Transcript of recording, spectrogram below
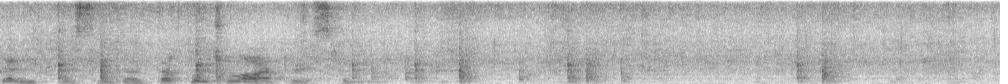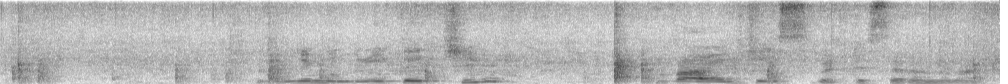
కలిపేసిన తర్వాత కొంచెం వాటర్ వేసుకుందాం. ఇవన్నీ ముందులో తెచ్చి బాయిల్ చేసి పెట్టేశారన్నమాట.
